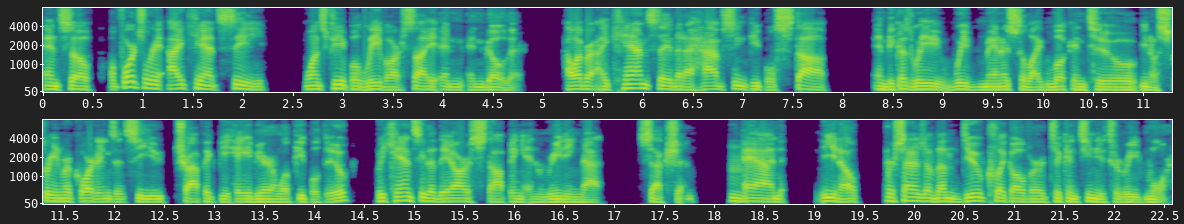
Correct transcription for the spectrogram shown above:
And so unfortunately, I can't see once people leave our site and, and go there. However, I can say that I have seen people stop. And because we, we've managed to like look into, you know, screen recordings and see traffic behavior and what people do, we can see that they are stopping and reading that section. Hmm. And you know, percentage of them do click over to continue to read more.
